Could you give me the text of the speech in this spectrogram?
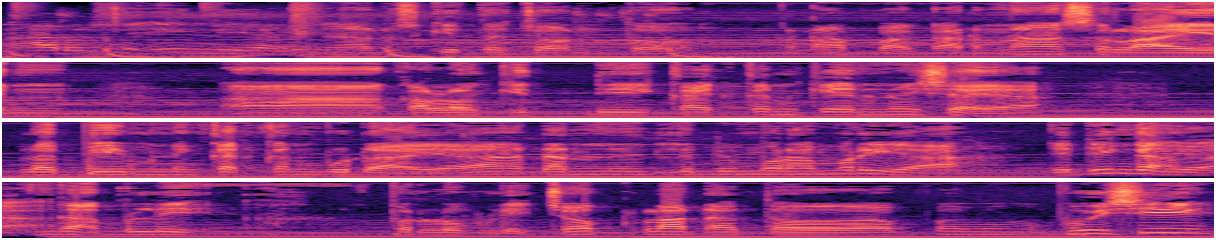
harusnya ini yang harus kita contoh kenapa karena selain eh, kalau dikaitkan ke Indonesia ya lebih meningkatkan budaya dan lebih murah meriah jadi nggak Iya. nggak beli perlu beli coklat atau apa puisi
